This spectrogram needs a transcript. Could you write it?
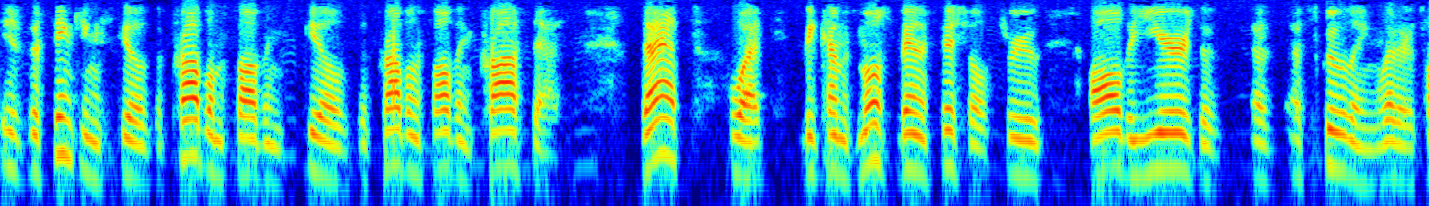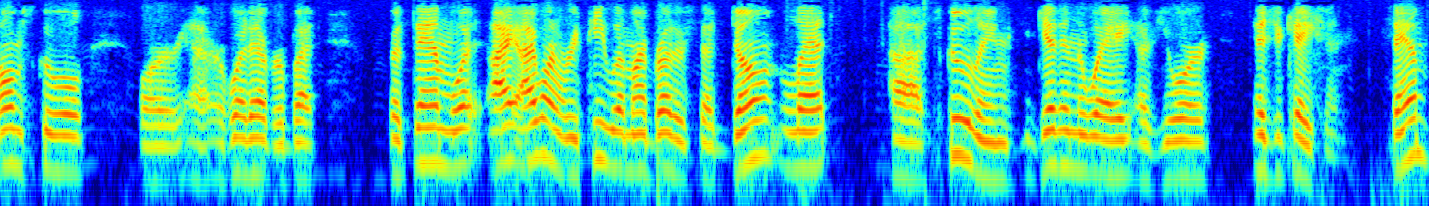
is the thinking skills, the problem solving skills, the problem solving process. That's what becomes most beneficial through all the years of, of, of schooling, whether it's homeschool or, or whatever. But, but Sam, what I, I want to repeat what my brother said don't let uh, schooling get in the way of your education. Sam?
